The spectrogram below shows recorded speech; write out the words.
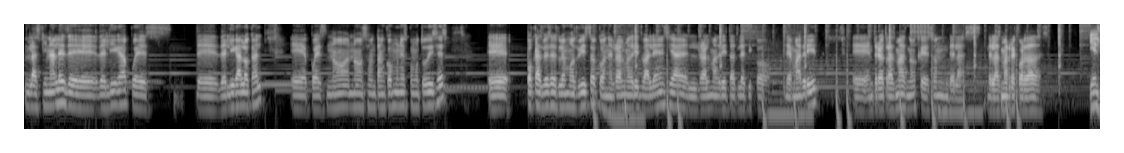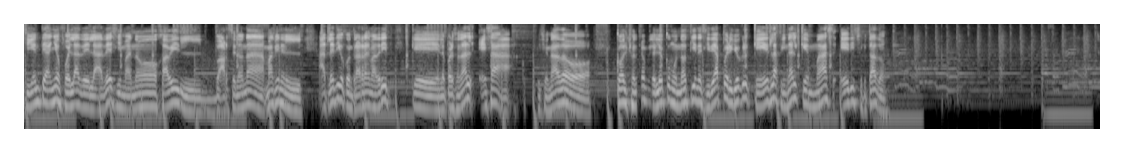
las finales de, liga, pues de, de, liga local, eh, pues no, no son tan comunes como tú dices. Eh, pocas veces lo hemos visto con el Real Madrid Valencia, el Real Madrid Atlético de Madrid, eh, entre otras más, ¿no? Que son de las, de las más recordadas. Y el siguiente año fue la de la décima, ¿no, Javi? El Barcelona, más bien el Atlético contra Real Madrid, que en lo personal, esa aficionado colchonero me dolió como no tienes idea, pero yo creo que es la final que más he disfrutado.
